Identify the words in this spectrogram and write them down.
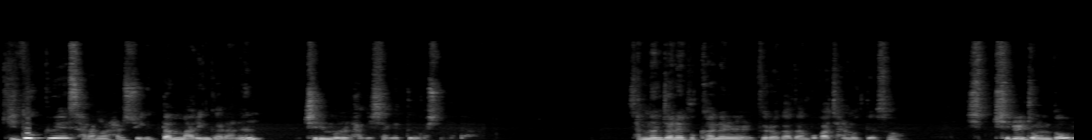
기독교의 사랑을 할 수 있단 말인가라는 질문을 하기 시작했던 것입니다. 3년 전에 북한을 들어가다 뭐가 잘못돼서 17일 정도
